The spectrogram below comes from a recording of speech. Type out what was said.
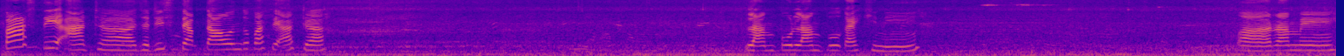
pasti ada. Jadi setiap tahun tuh pasti ada. Lampu-lampu kayak gini. Wah, rame.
